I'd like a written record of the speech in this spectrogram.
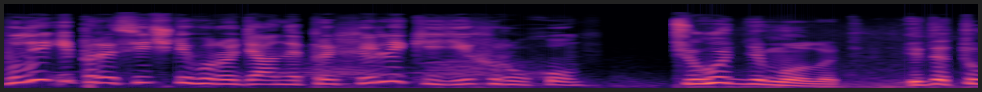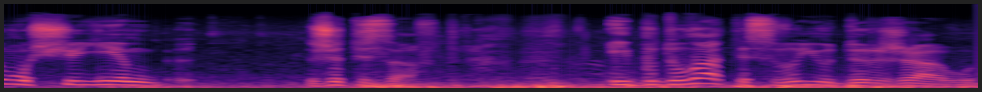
були і пересічні городяни, прихильники їх руху. Сьогодні молодь іде тому, що їм жити завтра. І будувати свою державу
